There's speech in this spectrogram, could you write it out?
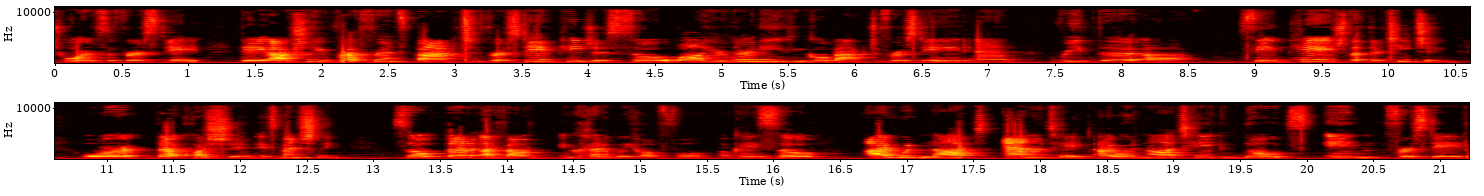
towards the first aid. They actually reference back to first aid pages. So while you're learning, you can go back to first aid and read the uh, same page that they're teaching or that question is mentioning. So that I found incredibly helpful. Okay, so I would not annotate, I would not take notes in first aid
